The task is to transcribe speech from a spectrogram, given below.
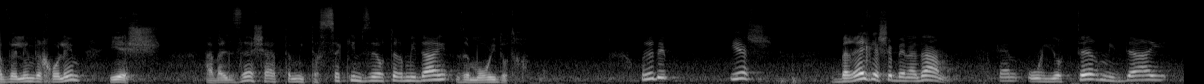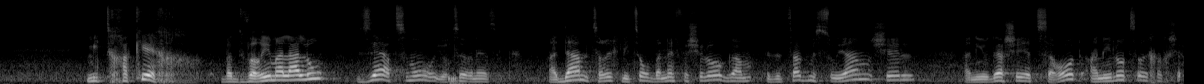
אבלים וחולים? יש. אבל זה שאתה מתעסק עם זה יותר מדי, זה מוריד אותך. אנחנו יודעים, יש. ברגע שבן אדם, כן, הוא יותר מדי מתחכך בדברים הללו, זה עצמו יוצר נזק. אדם צריך ליצור בנפש שלו גם איזה צד מסוים של אני יודע שיש צרות, אני לא צריך עכשיו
